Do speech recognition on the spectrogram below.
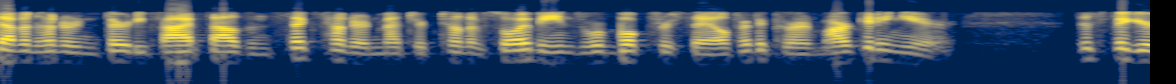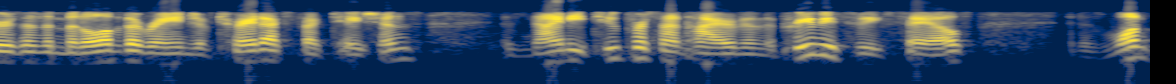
735,600 metric ton of soybeans were booked for sale for the current marketing year. This figure is in the middle of the range of trade expectations, is 92% higher than the previous week's sales, and is 1%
